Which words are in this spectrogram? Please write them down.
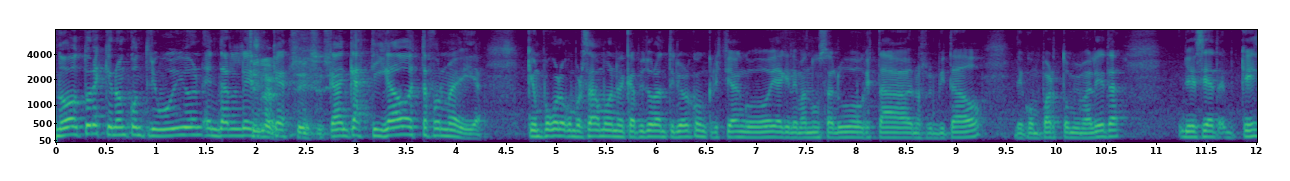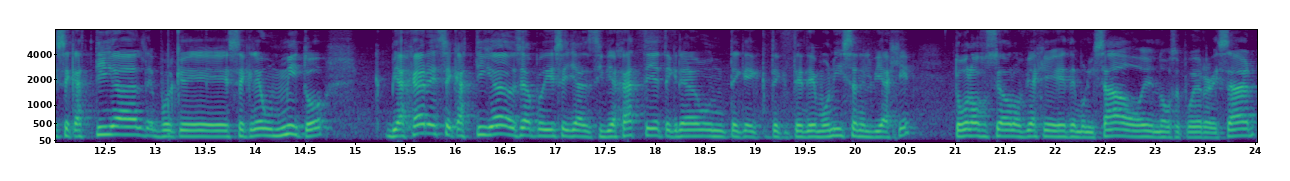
dos autores que no han contribuido en darle Sí, claro. que, Sí, sí, que han castigado esta forma de vida. Que un poco lo conversábamos en el capítulo anterior con Cristian Godoy, a que le mando un saludo que está nuestro invitado, de comparto mi maleta. Decía que se castiga porque se crea un mito viajar se castiga, o sea, pues dice ya, si viajaste te crea un, te, te, te demonizan el viaje. Todo lo asociado a los viajes es demonizado, eh, no se puede realizar.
